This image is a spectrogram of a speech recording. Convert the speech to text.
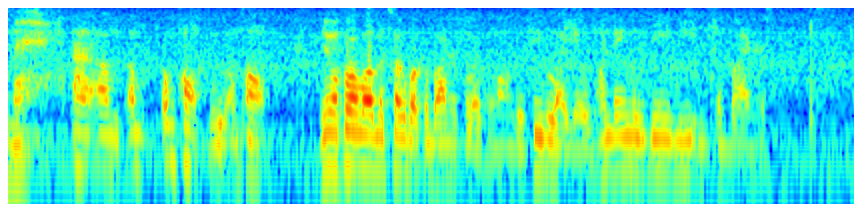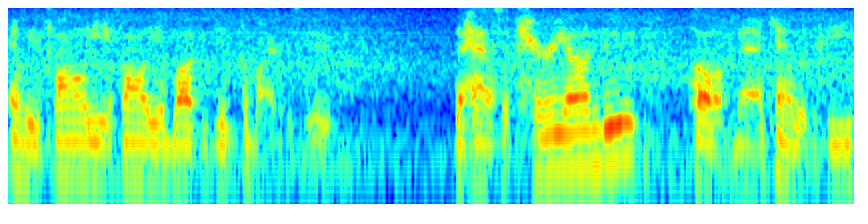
man, I, I'm I'm I'm pumped, dude. I'm pumped. You know, for a I've been talking about combiners for like the longest. He was like, yo, one day in this game, we need these combiners. And we're finally, finally about to get combiners, dude. To have Superion, dude. Oh, man, I can't wait to see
